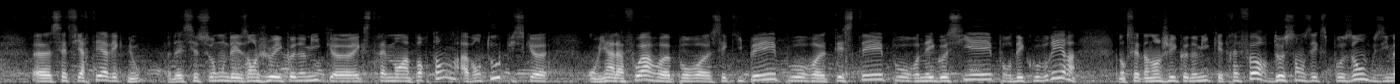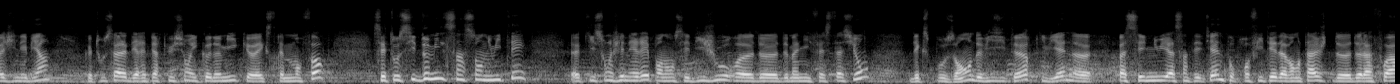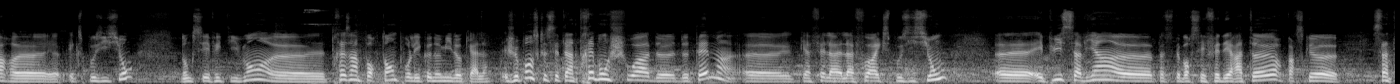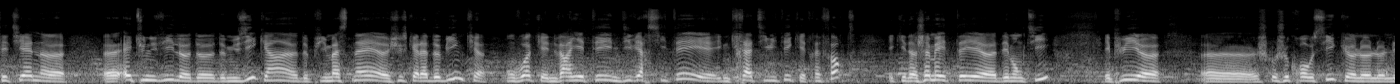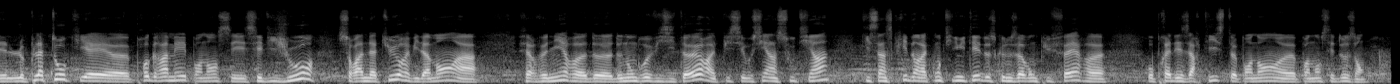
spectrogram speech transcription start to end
cette fierté avec nous. Ce sont des enjeux économiques extrêmement importants avant tout, puisque on vient à la foire pour s'équiper, pour tester, pour négocier, pour découvrir. Donc c'est un enjeu économique qui est très fort. 200 exposants, vous imaginez bien que tout ça a des répercussions économiques extrêmement fortes. C'est aussi 2500 nuitées qui sont générées pendant ces 10 jours de, de manifestation, d'exposants, de visiteurs qui viennent passer une nuit à Saint-Étienne pour profiter davantage de, la foire euh, exposition. Donc c'est effectivement euh, très important pour l'économie locale. Je pense que c'est un très bon choix de, de thème euh, qu'a fait la, la, foire exposition. Euh, et puis ça vient, euh, parce que d'abord c'est fédérateur, parce que Saint-Étienne est une ville de, de musique. Hein, depuis Massenet jusqu'à la Debink, on voit qu'il y a une variété, une diversité, une créativité qui est très forte et qui n'a jamais été démentie. Et puis euh, je, crois aussi que le, le, le, plateau qui est programmé pendant ces, ces 10 jours sera nature évidemment à faire venir de, de nombreux visiteurs et puis c'est aussi un soutien qui s'inscrit dans la continuité de ce que nous avons pu faire auprès des artistes pendant, pendant ces deux ans.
